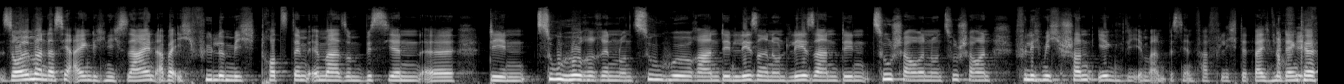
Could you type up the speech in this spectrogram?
soll man das ja eigentlich nicht sein, aber ich fühle mich trotzdem immer so ein bisschen äh, den Zuhörerinnen und Zuhörern, den Leserinnen und Lesern, den Zuschauerinnen und Zuschauern, fühle ich mich schon irgendwie immer ein bisschen verpflichtet, weil ich mir Auf denke,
